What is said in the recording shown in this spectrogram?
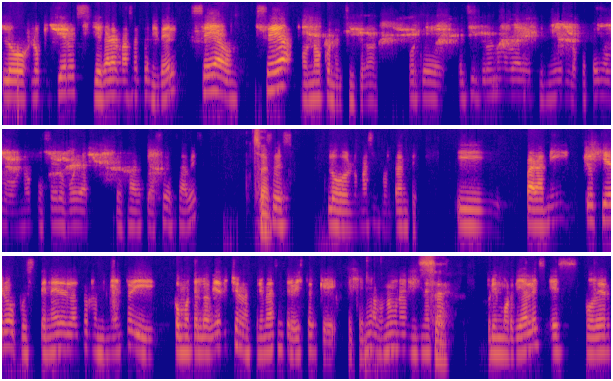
lo, lo, que quiero es llegar al más alto nivel, sea o, sea o no con el cinturón, porque el cinturón no me va a definir lo que tengo o no que hacer o voy a dejar de hacer, ¿sabes? Eso es lo, lo más importante. Y para mí, yo quiero pues tener el alto rendimiento y como te lo había dicho en las primeras entrevistas que, teníamos, ¿no? Una de mis metas primordiales es poder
